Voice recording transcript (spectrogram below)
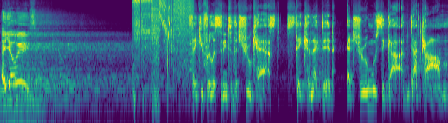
Hey, yo, Easy. Thank you for listening to the TrueCast. Stay connected at truemusica.com.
